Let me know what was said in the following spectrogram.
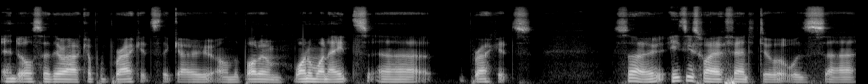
and also there are a couple brackets that go on the bottom, one and one eighths uh, brackets. So easiest way I found to do it was uh,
